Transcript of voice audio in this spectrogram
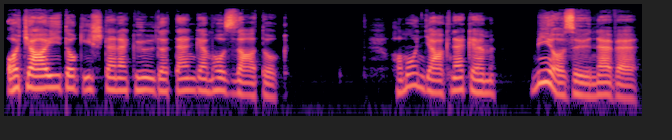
atyáitok Istene küldött engem hozzátok. Ha mondják nekem, mi az ő neve,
